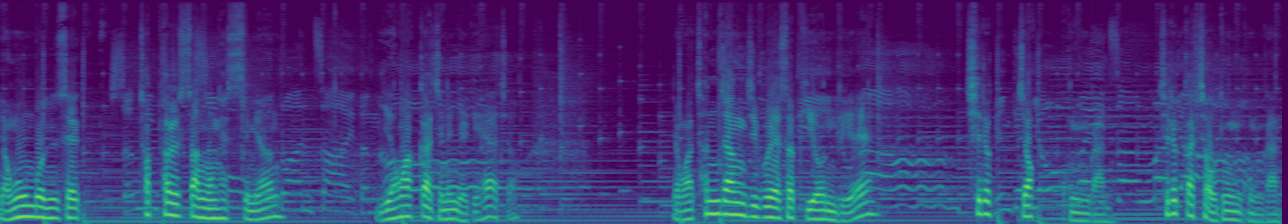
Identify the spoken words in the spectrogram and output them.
영웅 본색 첩혈쌍웅 했으면 이 영화까지는 얘기해야죠. 영화 천장지구에서 비온 뒤에 칠흑적 공간, 칠흑같이 어두운 공간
